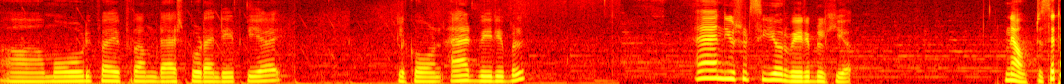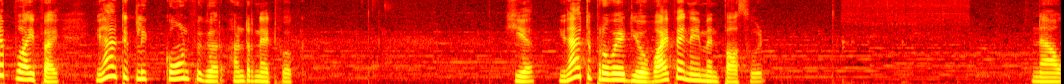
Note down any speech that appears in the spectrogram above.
Uh, modify from dashboard and API click on add variable. And you should see your variable here. Now to set up Wi-Fi you have to click configure under network. Here, you have to provide your Wi-Fi name and password. Now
